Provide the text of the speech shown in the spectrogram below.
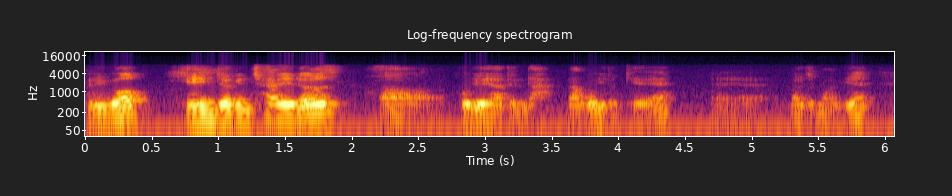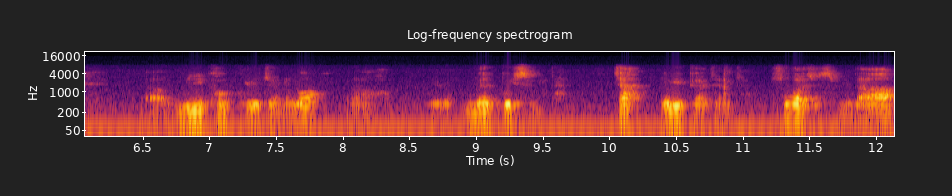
그리고 개인적인 차이를 어, 고려해야 된다라고 이렇게 에, 마지막에 어, 미니 컨클루전으로 어, 맺고 있습니다. 자 여기까지 하죠. 수고하셨습니다.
